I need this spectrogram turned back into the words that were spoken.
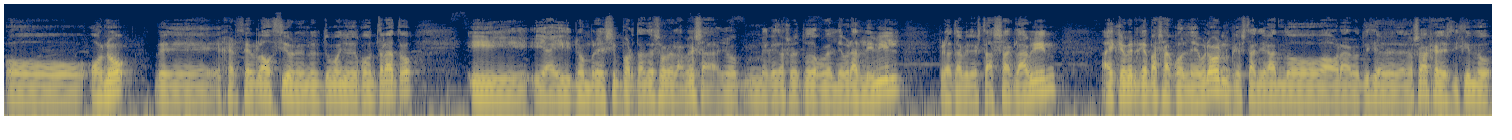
o, no, de ejercer la opción en el último año de contrato. Y, hay nombres importantes sobre la mesa. Yo me quedo sobre todo con el de Bradley Bill, pero también está Zach Lavin. Hay que ver qué pasa con LeBron, que están llegando ahora noticias desde Los Ángeles diciendo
